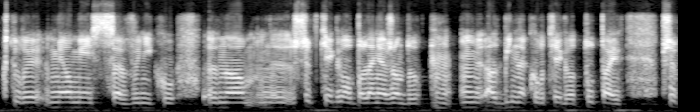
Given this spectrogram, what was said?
który miał miejsce w wyniku e, no, szybkiego obalenia rządu Albina Kurtiego tutaj przy,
